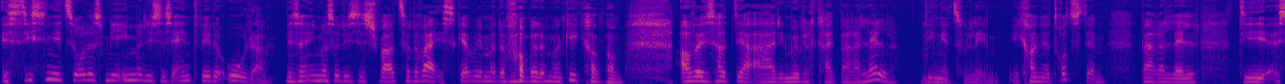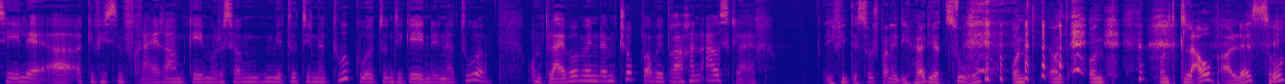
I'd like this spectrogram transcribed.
es ist nicht so, dass wir immer dieses Entweder-Oder, wir sind immer so dieses Schwarz oder Weiß, gell, wie wir davor bei der Magie gehabt haben. Aber es hat ja auch die Möglichkeit, parallel Dinge mhm. zu leben. Ich kann ja trotzdem parallel die Seele äh, einen gewissen Freiraum geben oder sagen, mir tut die Natur gut und ich gehe in die Natur und bleibe aber in dem Job, aber ich brauche einen Ausgleich ich finde das so spannend, ich höre dir zu und, und, und, und glaub alles so.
